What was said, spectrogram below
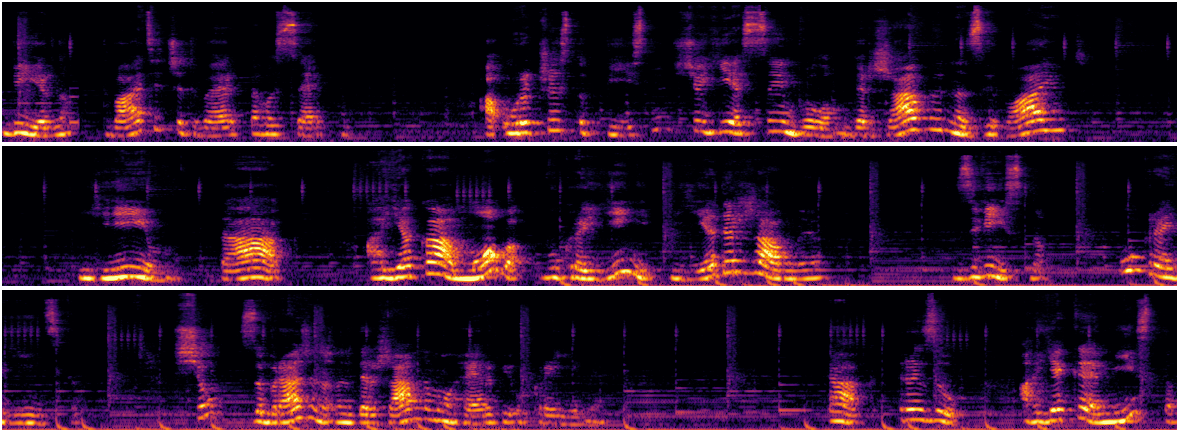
Вірно, 24 серпня. А урочисту пісню, що є символом держави, називають гімн. Так. А яка мова в Україні є державною? Звісно, українська, що зображено на державному гербі України. Так, тризуб. А яке місто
